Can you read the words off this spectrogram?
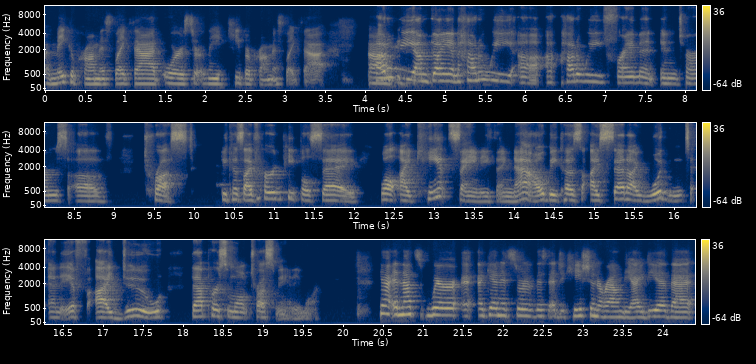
uh, make a promise like that or certainly keep a promise like that. Um, how do we, um, Diane? How do we, uh, how do we frame it in terms of trust? Because I've heard people say, "Well, I can't say anything now because I said I wouldn't, and if I do, that person won't trust me anymore." Yeah, and that's where again it's sort of this education around the idea that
